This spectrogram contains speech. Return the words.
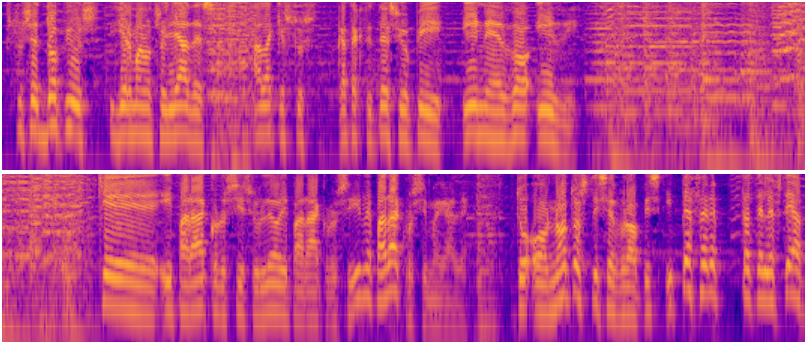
στους εντόπιους γερμανοτσολιάδες αλλά και στους κατακτητές οι οποίοι είναι εδώ ήδη και η παράκρουση σου λέω η παράκρουση είναι παράκρουση μεγάλη το ο νότος της Ευρώπης υπέφερε τα τελευταία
